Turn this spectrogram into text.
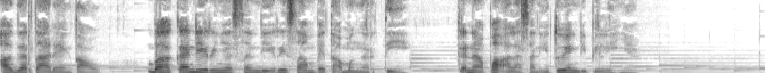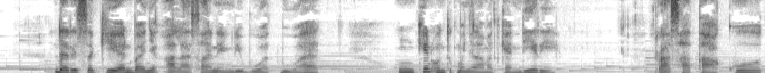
agar tak ada yang tahu. Bahkan dirinya sendiri sampai tak mengerti kenapa alasan itu yang dipilihnya. Dari sekian banyak alasan yang dibuat-buat, mungkin untuk menyelamatkan diri. Rasa takut,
